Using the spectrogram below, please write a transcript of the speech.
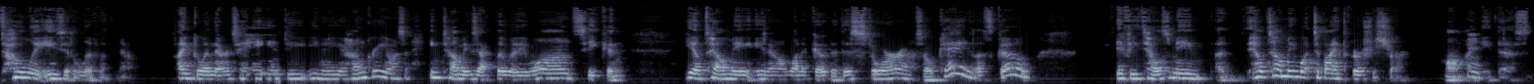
Totally easy to live with now. I can go in there and say, "Hey, Andy, you know, you're hungry. You want to?" He can tell me exactly what he wants. He can, he'll tell me, you know, I want to go to this store. I say, "Okay, let's go." If he tells me, uh, he'll tell me what to buy at the grocery store. Mom, I need this.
